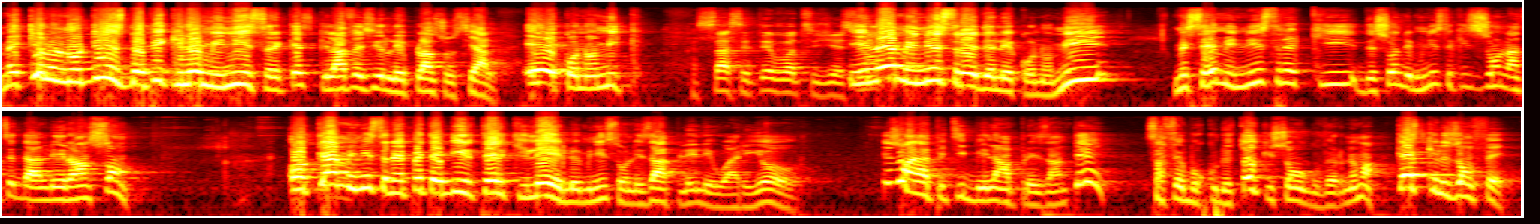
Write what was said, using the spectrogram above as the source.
mais qu'il nous dise depuis qu'il est ministre, qu'est-ce qu'il a fait sur les plans social et économique. Ça, c'était votre suggestion. Il est ministre de l'économie, mais c'est un ministre qui, de sont des ministres qui se sont lancés dans les rançons. Aucun ministre ne peut te dire tel qu'il est. Le ministre, on les a appelés les warriors. Ils ont un petit bilan à présenter. Ça fait beaucoup de temps qu'ils sont au gouvernement. Qu'est-ce qu'ils ont fait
